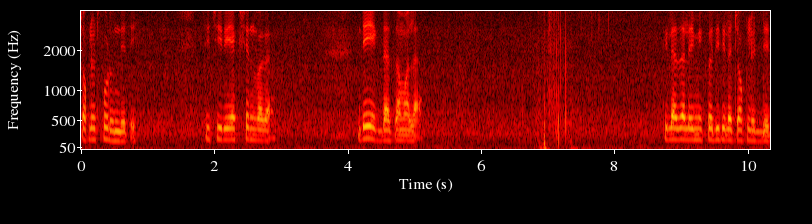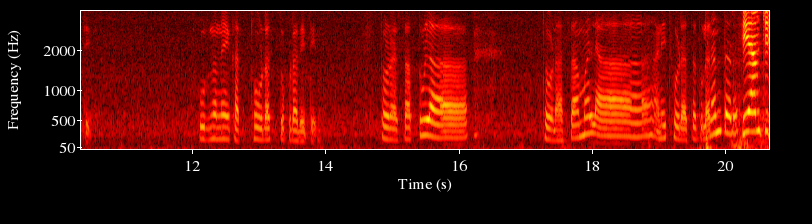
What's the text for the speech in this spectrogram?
चॉकलेट फोडून देते. तिची रिॲक्शन बघा. दे एकदाचा मला. तिला झाले मी कधी तिला चॉकलेट देते. पूर्ण नाही खात थोडाच तुकडा देते. थोडासा तुला थोडासा मला आणि थोडासा तुला नंतर. ही आमची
